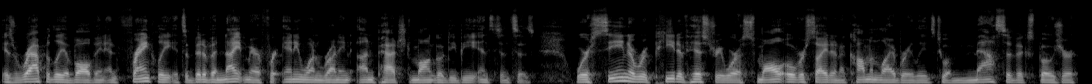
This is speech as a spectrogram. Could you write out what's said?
is rapidly evolving and frankly, it's a bit of a nightmare for anyone running unpatched MongoDB instances. We're seeing a repeat of history where a small oversight in a common library leads to a massive exposure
